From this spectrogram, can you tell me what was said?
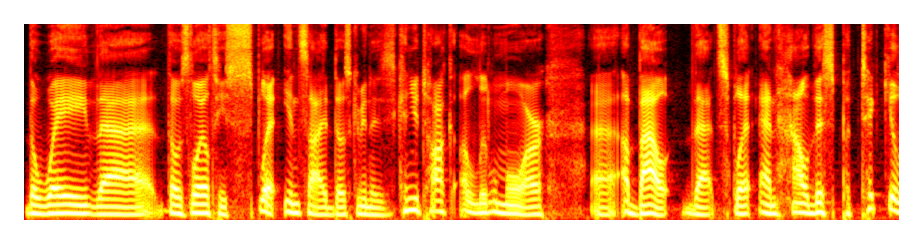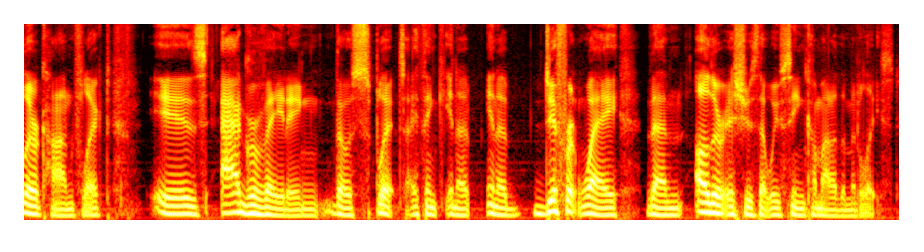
the way that those loyalties split inside those communities. Can you talk a little more uh, about that split and how this particular conflict is aggravating those splits? I think in a in a different way than other issues that we've seen come out of the Middle East.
